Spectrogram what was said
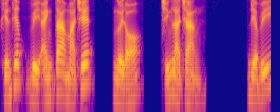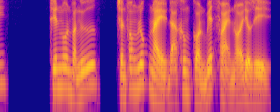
khiến thiếp vì anh ta mà chết, người đó, chính là chàng. Địa vĩ, thiên ngôn và ngữ, Trần Phong lúc này đã không còn biết phải nói điều gì.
